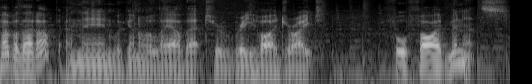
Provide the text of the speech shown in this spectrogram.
Cover that up and then we're going to allow that to rehydrate for five minutes.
